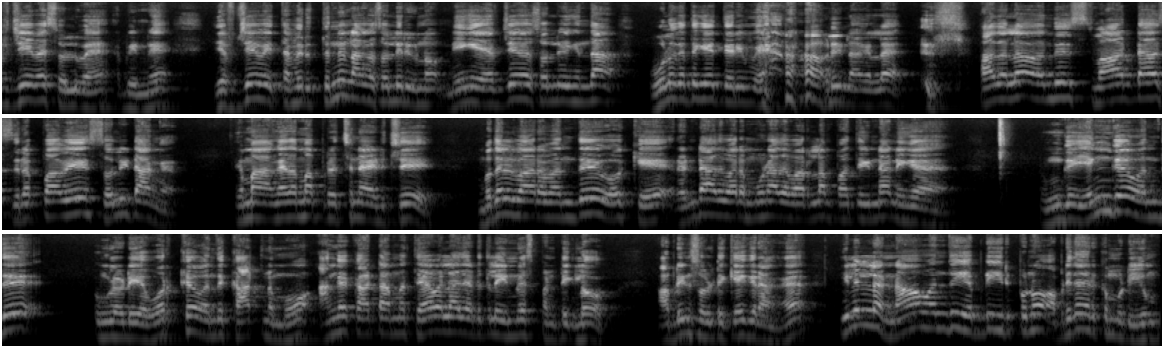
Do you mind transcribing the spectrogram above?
எஃப்ஜேவே சொல்லுவேன் அப்படின்னு எஃப்ஜேவை தவிர்த்துன்னு நாங்கள் சொல்லியிருக்கணும் நீங்கள் எஃப்ஜேவை சொல்லுவீங்கன்னு தான் உலகத்துக்கே தெரியுமே அப்படின்னாங்கல்ல. அதெல்லாம் வந்து ஸ்மார்ட்டாக சிறப்பாகவே சொல்லிட்டாங்க. ஏம்மா அங்கே தான் பிரச்சனை ஆயிடுச்சு. முதல் வாரம் வந்து ஓகே ரெண்டாவது வாரம் மூணாவது வாரம்லாம் பார்த்தீங்கன்னா நீங்கள் உங்கள் எங்கே வந்து உங்களுடைய ஒர்க்கை வந்து காட்டணுமோ அங்கே காட்டாமல் தேவையில்லாத இடத்துல இன்வெஸ்ட் பண்ணிட்டீங்களோ அப்படின்னு சொல்லிட்டு கேட்குறாங்க இல்லை இல்லை நான் வந்து எப்படி இருப்பனோ அப்படிதான் இருக்க முடியும்.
